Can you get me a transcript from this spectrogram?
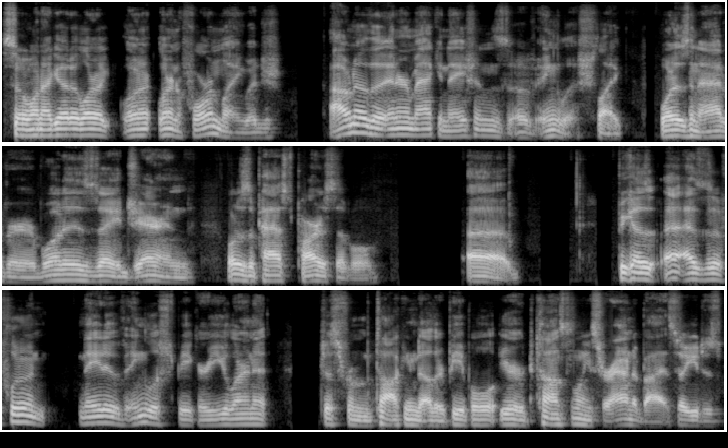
So when I go to learn, learn, learn a foreign language, I don't know the inner machinations of English. Like, what is an adverb? What is a gerund? What is a past participle? Uh, because as a fluent native English speaker, you learn it just from talking to other people. You're constantly surrounded by it, so you just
